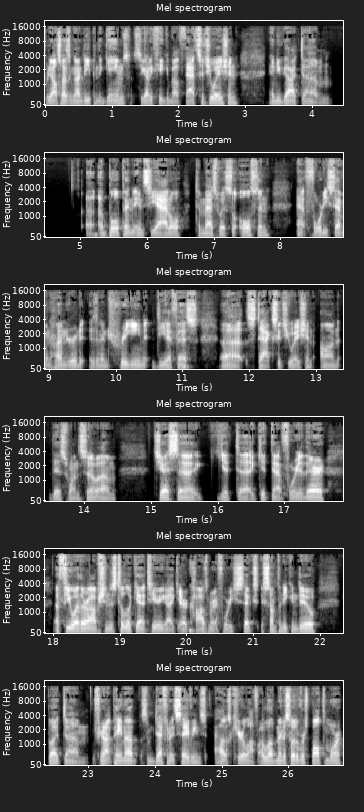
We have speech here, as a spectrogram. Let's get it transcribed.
but he also hasn't gone deep in the games. So you got to think about that situation. And you got um, a, a bullpen in Seattle to mess with. So Olson at 4,700 is an intriguing DFS uh, stack situation on this one. So um, just uh, get uh, get that for you there. A few other options to look at here. You got Eric Hosmer at 46 is something you can do. But um, if you're not paying up, some definite savings. Alex Kirilloff. I love Minnesota versus Baltimore.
